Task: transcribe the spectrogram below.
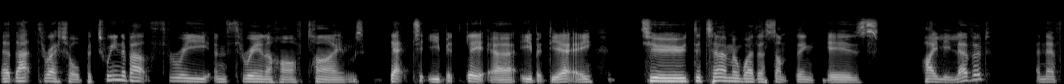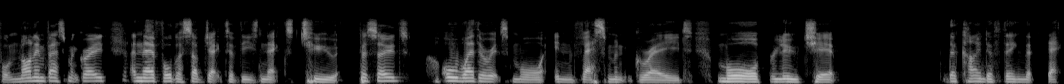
at that threshold between about three and three and a half times debt to EBITDA, uh, EBITDA to determine whether something is highly levered and therefore non-investment grade and therefore the subject of these next two episodes or whether it's more investment grade more blue chip the kind of thing that debt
